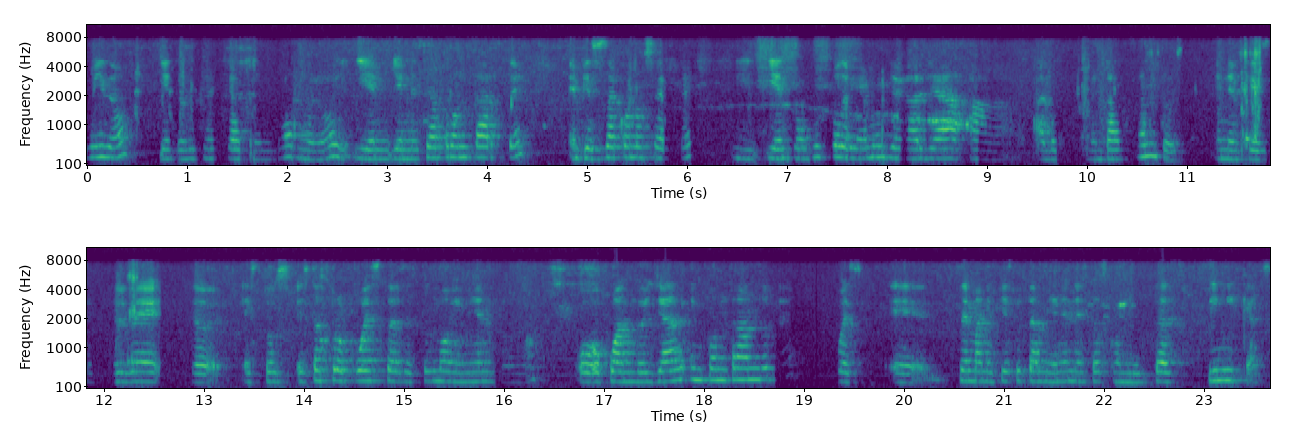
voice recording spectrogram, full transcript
ruido y entonces tienes que afrontarlo, ¿no? Y, en, y en, ese afrontarte empiezas a conocerte y, y entonces podríamos llegar ya a, a lo que Santos, en el que se vuelve eh, estos, estas propuestas, estos movimientos, ¿no? O cuando ya encontrándote, pues eh, se manifiesta también en estas conductas cínicas,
